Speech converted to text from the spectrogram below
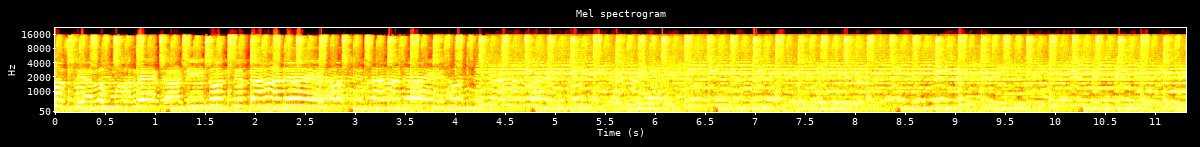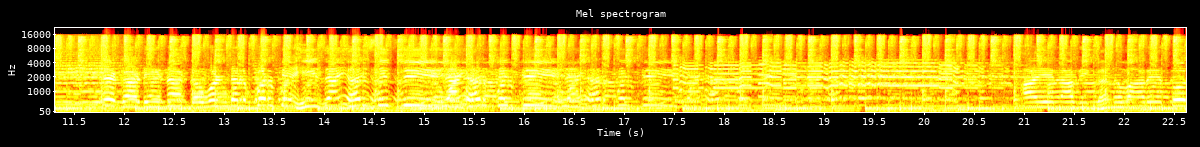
નો સેલ મારે ગાડી નો દાડે નો દાડે નો ગાડીના ગવંડર પર બેહી જાય હરસિદ્ધિ. હરસિદ્ધિ. હરસિદ્ધિ. એના વિઘન વારે તો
